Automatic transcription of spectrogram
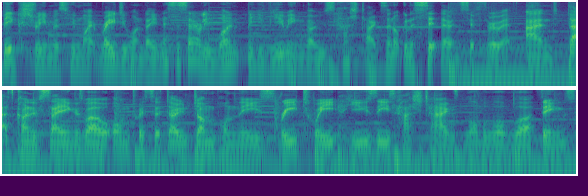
big streamers who might raid you one day necessarily won't be viewing those hashtags. They're not going to sit there and sift through it. And that's kind of saying as well on Twitter, don't jump on these, retweet, use these hashtags, blah, blah, blah, blah, things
